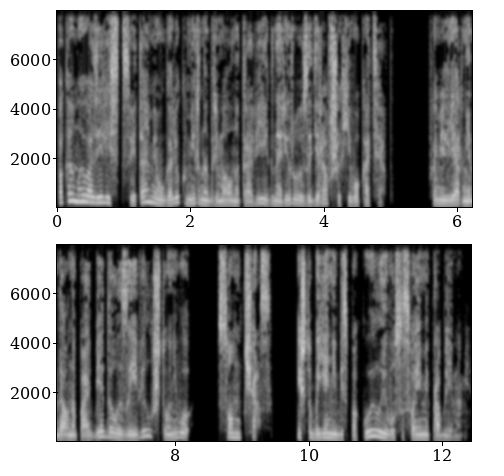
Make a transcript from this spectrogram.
Пока мы возились с цветами, уголек мирно дремал на траве, игнорируя задиравших его котят. Фамильяр недавно пообедал и заявил, что у него сон-час, и чтобы я не беспокоила его со своими проблемами.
